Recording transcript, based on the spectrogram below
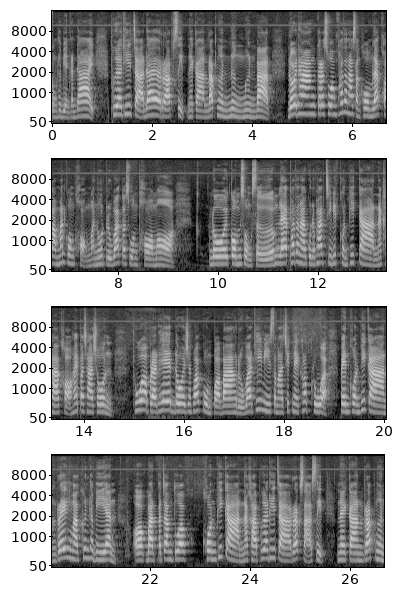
ลงทะเบียนกันได้ เพื่อที่จะได้รับสิทธิ์ในการรับเงิน 10,000 บาท โดยทางกระทรวงพัฒนาสังคม และความมั่นคงของมนุษย์ หรือว่ากระทรวงพอมโดยกรมส่งเสริม และพัฒนาคุณภาพชีวิตคนพิการนะคะ ขอให้ประชาชน ทั่วประเทศโดยเฉพาะกลุ่มเปราะบาง หรือว่าที่มีสมาชิกในครอบครัว เป็นคนพิการเร่งมาขึ้นทะเบียน ออกบัตรประจำตัวคนพิการนะคะเพื่อที่จะรักษาสิทธิ์ในการรับเงิน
